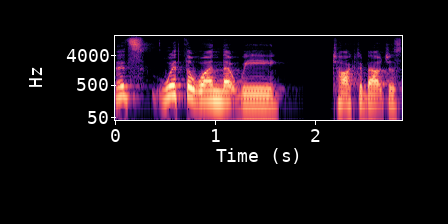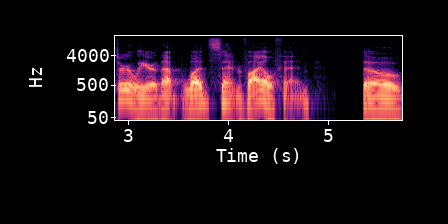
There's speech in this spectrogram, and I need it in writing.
It's with the one that we talked about just earlier, that Blood Scent Vilefin. So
